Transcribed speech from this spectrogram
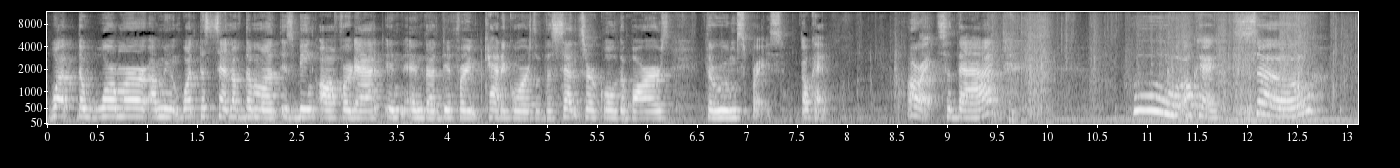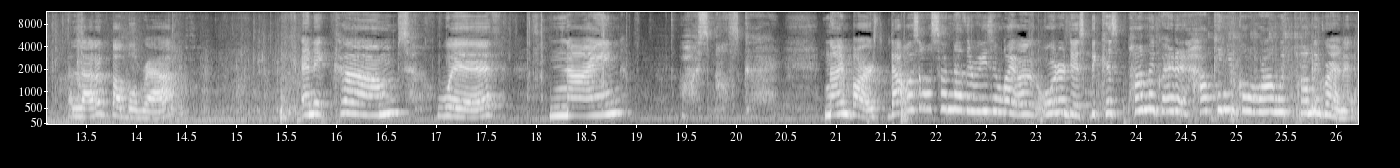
what the warmer, I mean, what the scent of the month is being offered at in, in the different categories of the scent circle, the bars, the room sprays. Okay. All right, so that. Ooh, okay, so a lot of bubble wrap. And it comes with nine, oh, it smells good. Nine bars. That was also another reason why I ordered this because pomegranate, how can you go wrong with pomegranate?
